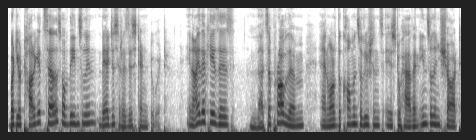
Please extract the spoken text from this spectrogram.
but your target cells of the insulin, they are just resistant to it. In either cases, that's a problem. And one of the common solutions is to have an insulin shot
